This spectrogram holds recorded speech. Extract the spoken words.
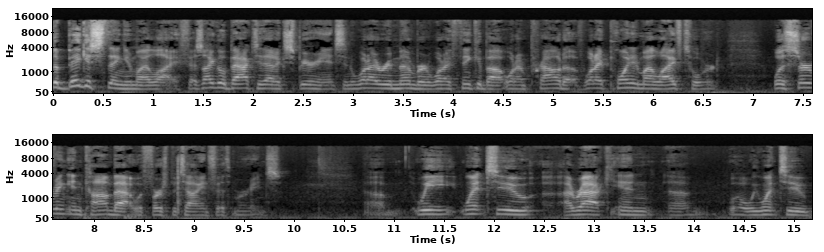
the biggest thing in my life, as I go back to that experience and what I remember and what I think about, what I'm proud of, what I pointed my life toward, was serving in combat with 1st Battalion, 5th Marines. Um, we went to Iraq in, uh, well, we went to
